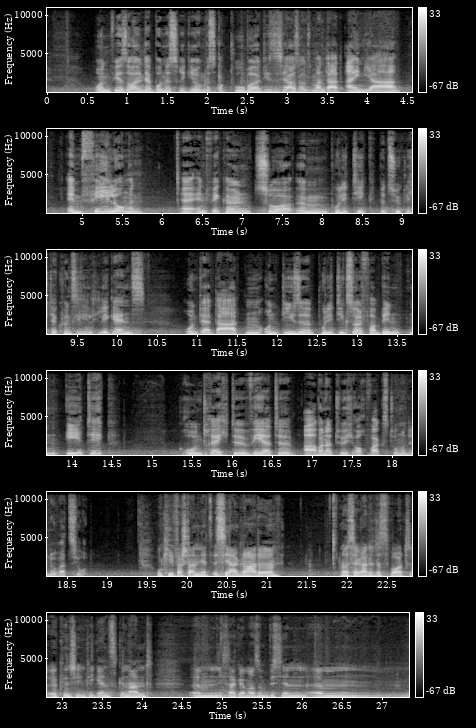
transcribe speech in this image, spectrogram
Und wir sollen der Bundesregierung bis Oktober dieses Jahres, also Mandat ein Jahr, Empfehlungen äh, entwickeln zur ähm, Politik bezüglich der künstlichen Intelligenz und der Daten. Und diese Politik soll verbinden Ethik, Grundrechte, Werte, aber natürlich auch Wachstum und Innovation. Okay, verstanden. Jetzt ist ja gerade, du hast ja gerade das Wort äh, künstliche Intelligenz genannt. Ähm, ich sage ja immer so ein bisschen, ähm,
